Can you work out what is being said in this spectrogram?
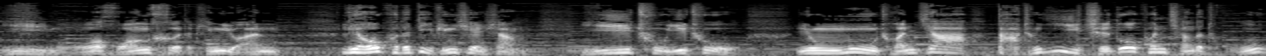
一抹黄褐的平原，辽阔的地平线上，一处一处用木船夹打成一尺多宽墙的土，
